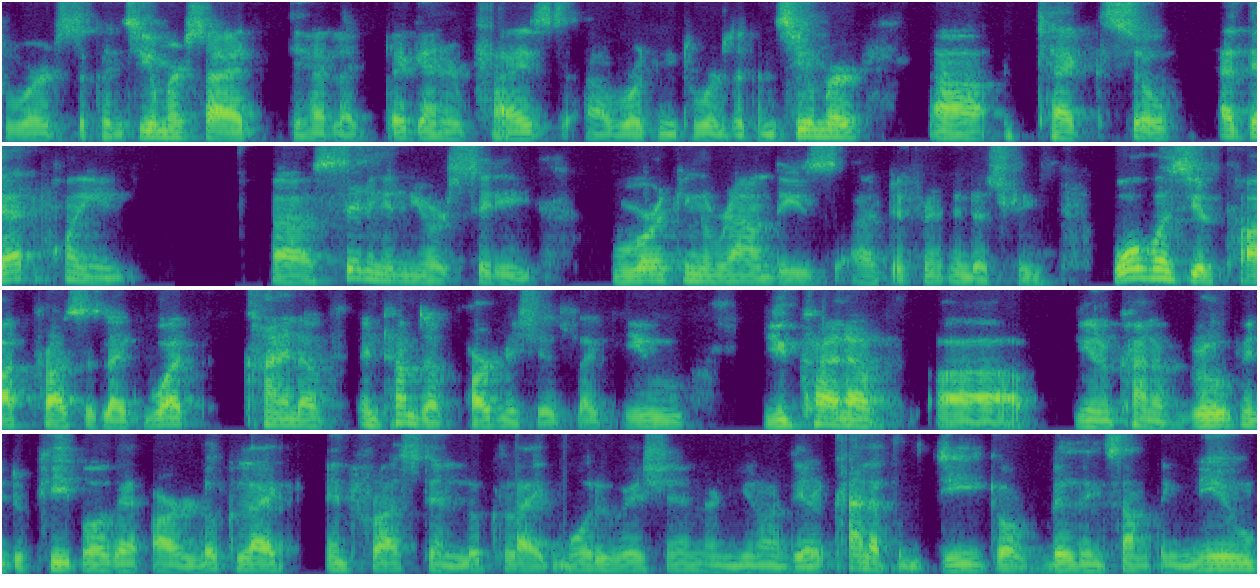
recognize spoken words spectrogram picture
towards the consumer side. They had like big enterprise uh, working towards the consumer uh, tech. So at that point, uh, sitting in New York City, working around these uh, different industries, what was your thought process? Like what kind of, in terms of partnerships, like you, you kind of uh, you know kind of group into people that are look like interest and look like motivation and you know they're kind of a geek or building something new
